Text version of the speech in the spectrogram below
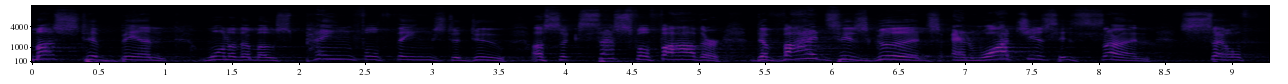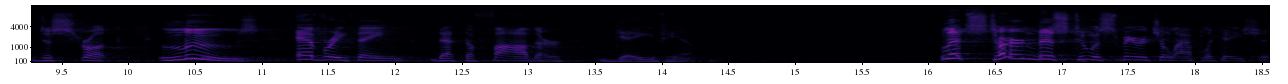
must have been one of the most painful things to do. A successful father divides his goods and watches his son self destruct, lose everything that the father gave him. Let's turn this to a spiritual application.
